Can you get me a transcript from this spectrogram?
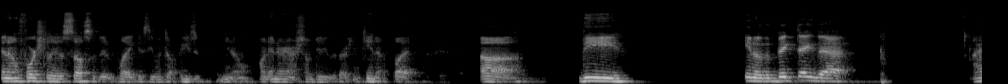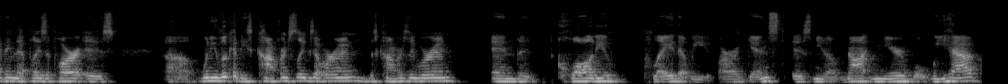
and unfortunately, Celso didn't play because he went to he's you know on international duty with Argentina. But uh, the you know the big thing that I think that plays a part is uh, when you look at these conference leagues that we're in, this conference league we're in, and the quality of play that we are against is you know not near what we have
